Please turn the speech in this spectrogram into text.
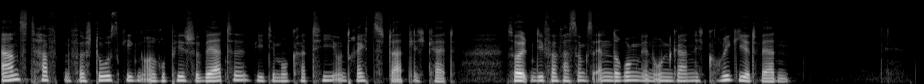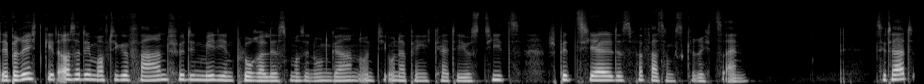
ernsthaften Verstoß gegen europäische Werte wie Demokratie und Rechtsstaatlichkeit, sollten die Verfassungsänderungen in Ungarn nicht korrigiert werden. Der Bericht geht außerdem auf die Gefahren für den Medienpluralismus in Ungarn und die Unabhängigkeit der Justiz, speziell des Verfassungsgerichts ein. Zitat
